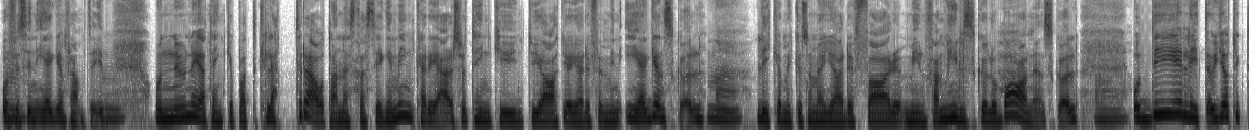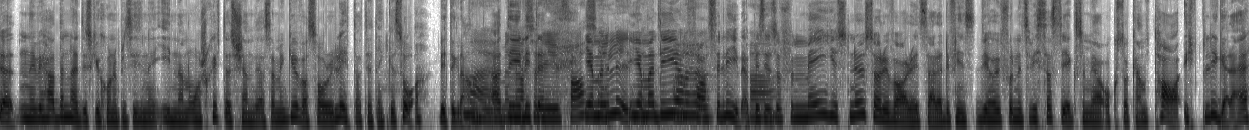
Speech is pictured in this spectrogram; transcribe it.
och för sin egen framtid. Mm. Och nu när jag tänker på att klättra och ta nästa steg i min karriär så tänker ju inte jag att jag gör det för min egen skull. Nej. Lika mycket som jag gör det för min familjs skull och barnens skull. Och det är lite, och jag tyckte när vi hade den här diskussionen precis innan årsskiftet så kände jag så här, men gud vad sorgligt att jag tänker så. Lite grann. Nej, att men alltså, det är ju ja, men, i livet, Ja men det är en fas i livet. Ja. Precis. Och för mig just nu så har det varit så här, det, finns, det har ju funnits vissa steg som jag också kan ta ytterligare.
